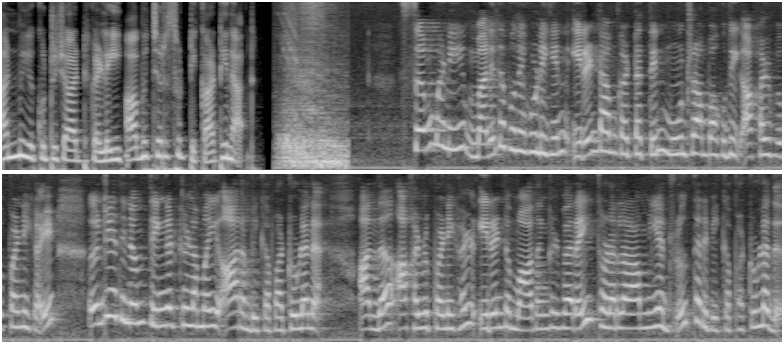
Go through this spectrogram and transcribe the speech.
அண்மைய குற்றச்சாட்டுகளை அமைச்சர் சுட்டிக்காட்டினார். செம்மணி மனித புதைகுழியின் இரண்டாம் கட்டத்தின் மூன்றாம் பகுதி அகழ்வு பணிகள் இன்றைய தினம் திங்கட்கிழமை ஆரம்பிக்கப்பட்டுள்ளன. அந்த அகழ்வு பணிகள் இரண்டு மாதங்கள் வரை தொடரலாம் என்று தெரிவிக்கப்பட்டுள்ளது.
